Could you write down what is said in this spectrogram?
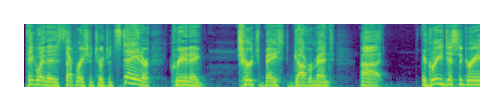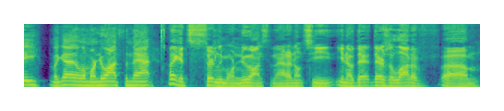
take away the separation church and state or create a church based government. Uh, agree, disagree? Like eh, a little more nuanced than that. i think it's certainly more nuanced than that i don't see you know there, there's a lot of um,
